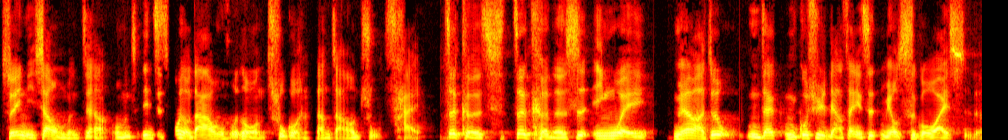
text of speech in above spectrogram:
所以你像我们这样，我们一直为什么大家问那种出国很难找到主菜？这可这可能是因为。没办法，就是你在你过去两三年是没有吃过外食的，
